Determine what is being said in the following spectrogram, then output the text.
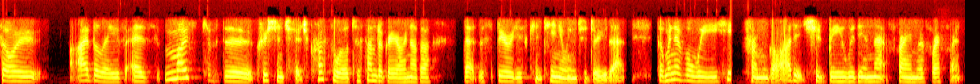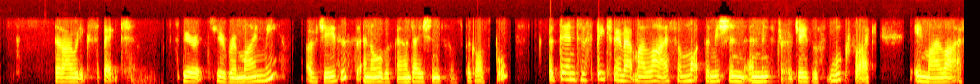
So I believe, as most of the Christian church across the world, to some degree or another, that the Spirit is continuing to do that. So whenever we hear from God, it should be within that frame of reference that I would expect Spirit to remind me of Jesus and all the foundations of the gospel, but then to speak to me about my life and what the mission and ministry of Jesus looks like in my life.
